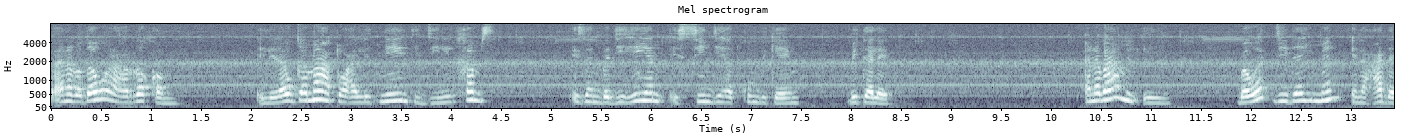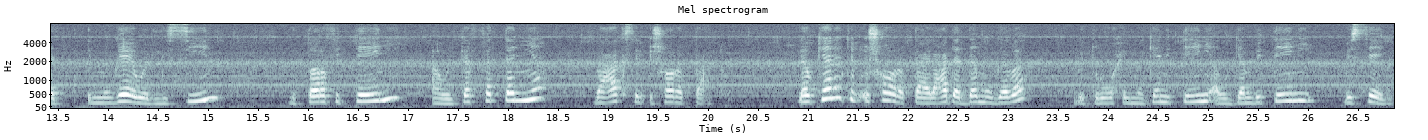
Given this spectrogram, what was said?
فأنا بدور على الرقم اللي لو جمعته على الاتنين تديني الخمسة. إذا بديهيا السين دي هتكون بكام؟ بتلاتة. أنا بعمل إيه؟ بودي دايما العدد المجاور للسين للطرف التاني أو الكفة التانية بعكس الإشارة بتاعته. لو كانت الإشارة بتاع العدد ده موجبة بتروح المكان التاني أو الجنب التاني بالسالب.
